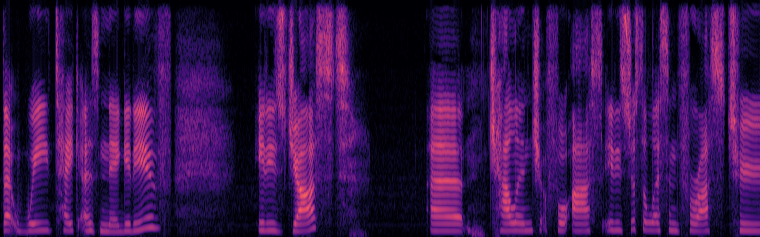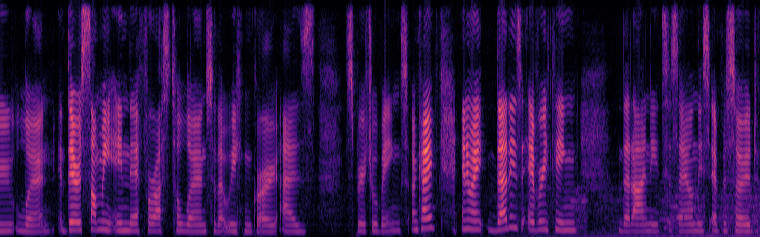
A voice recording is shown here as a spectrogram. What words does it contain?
that we take as negative, it is just a challenge for us. It is just a lesson for us to learn. There is something in there for us to learn so that we can grow as spiritual beings. Okay? Anyway, that is everything that I need to say on this episode.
